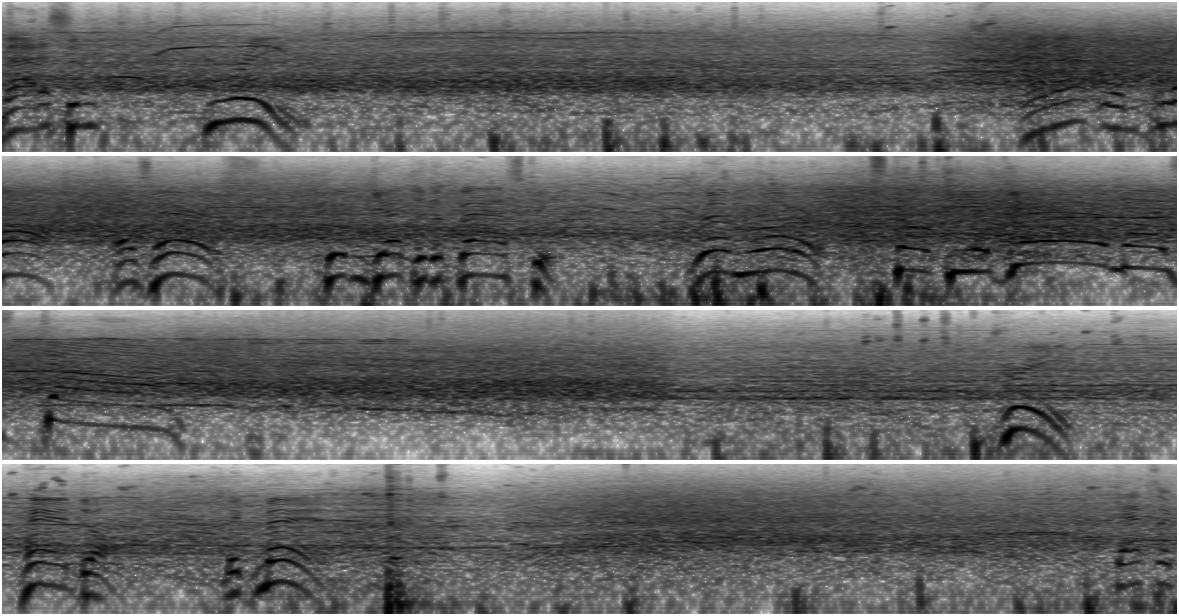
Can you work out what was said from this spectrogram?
Madison Greene. And that one blocked as Harris couldn't get to the basket. Rim runner, Stuelke again, nice dive. Greene, handoff, McMahon, That's a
